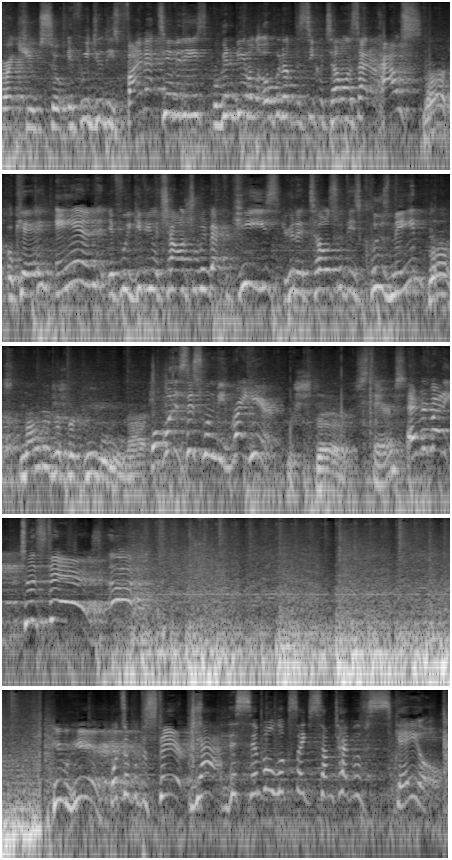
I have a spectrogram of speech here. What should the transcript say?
All right, Q, so if we do these five activities, we're gonna be able to open up the secret tunnel inside our house. Yes. Okay, and if we give you a challenge to win back the keys, you're gonna tell us what these clues mean? Yes, now you're just repeating me, Matt. Well, what does this one mean right here? The stairs. Stairs? Everybody, to the stairs! Ah! Here, we're here. What's up with the stairs? Yeah, this symbol looks like some type of scale.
